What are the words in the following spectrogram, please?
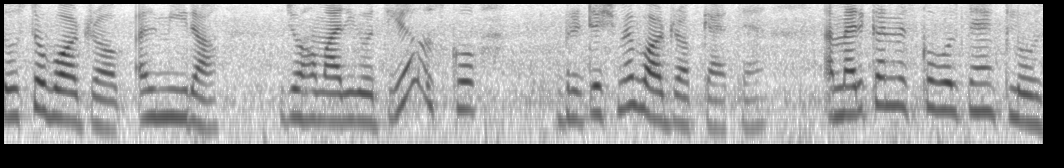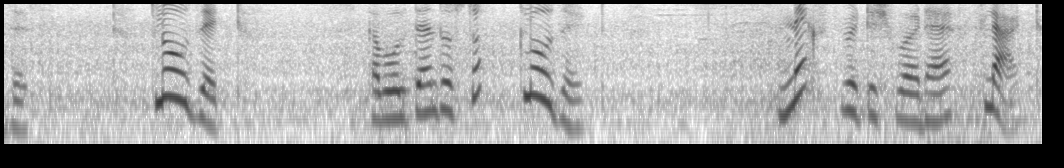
दोस्तों, वार्ड्रॉप, अलमीरा। जो हमारी होती है, उसको ब्रिटिश में वार्ड्रॉप कहते हैं। अमेरिकन में इसको बोलते हैं क्लोजेस। क्लोजेट। क्या बोलते हैं दोस्तों? क्लोजेट। नेक्स्ट ब्रिटिश वर्ड है फ्लैट।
